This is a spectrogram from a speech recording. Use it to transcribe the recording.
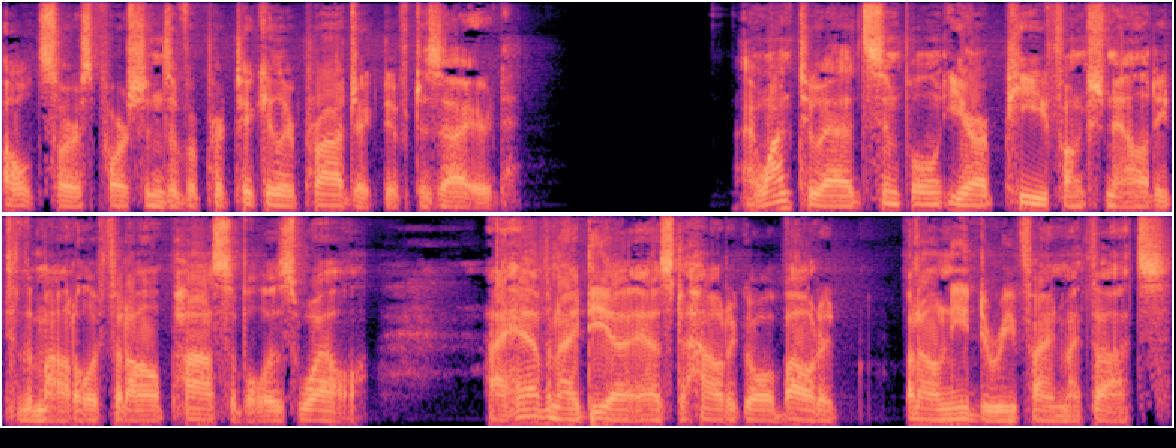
outsource portions of a particular project if desired. I want to add simple ERP functionality to the model if at all possible as well. I have an idea as to how to go about it, but I'll need to refine my thoughts.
